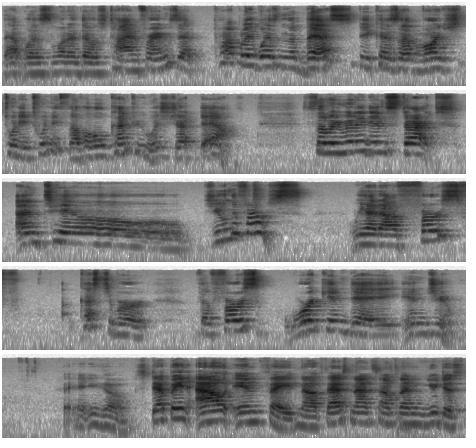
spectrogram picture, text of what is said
that was one of those time frames that probably wasn't the best because of March 2020, the whole country was shut down. So we really didn't start until June the 1st. We had our first customer the first working day in June. There you go. Stepping out in faith. Now, if that's not something you just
